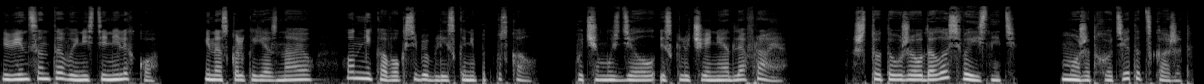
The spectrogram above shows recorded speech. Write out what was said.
Винсента вынести нелегко. И, насколько я знаю, он никого к себе близко не подпускал. Почему сделал исключение для Фрая? Что-то уже удалось выяснить? Может, хоть этот скажет,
